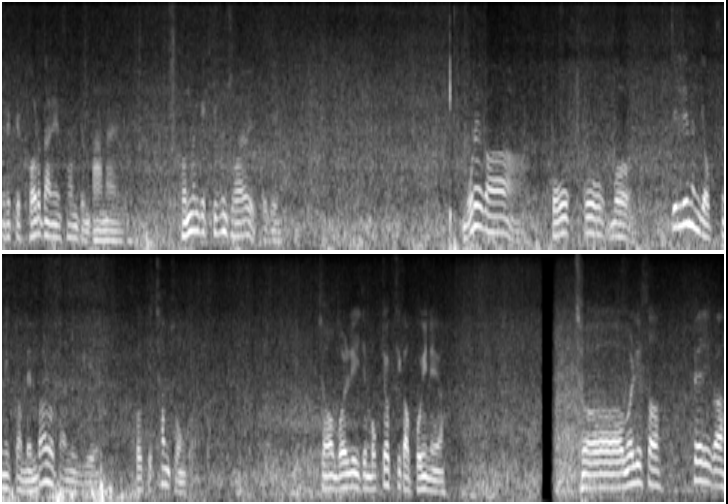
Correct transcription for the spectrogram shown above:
이렇게 걸어 다니는 사람들 많아요. 걷는 게 기분 좋아요, 이쁘게. 모래가 곱고 뭐 찔리는 게 없으니까 맨발로 다니기에 걷기 참 좋은 것 같아요. 저 멀리 이제 목적지가 보이네요. 저 멀리서 페리가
